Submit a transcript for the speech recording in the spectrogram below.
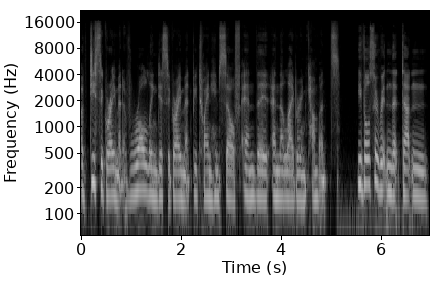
of disagreement, of rolling disagreement between himself and the and the Labor incumbents. You've also written that Dutton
